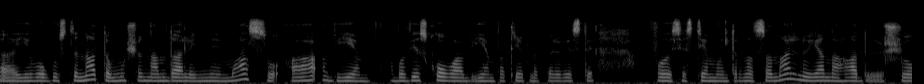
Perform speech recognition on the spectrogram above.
е, його густина, тому що нам далі не масу, а об'єм. Обов'язково об'єм потрібно перевести в систему інтернаціональну. Я нагадую, що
